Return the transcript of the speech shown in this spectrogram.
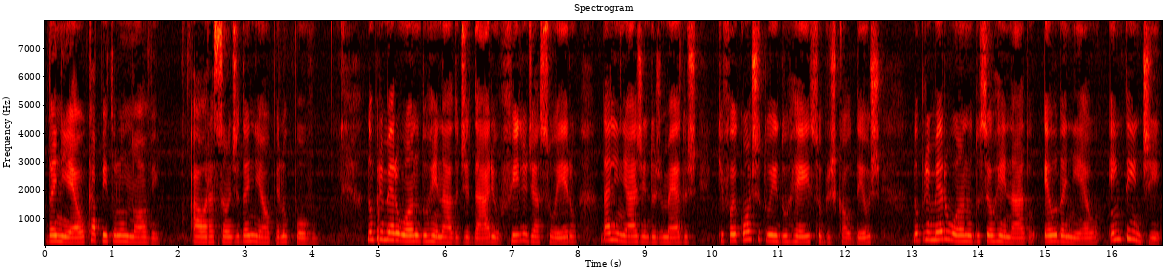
Daniel, capítulo 9 A oração de Daniel pelo povo. No primeiro ano do reinado de Dário, filho de Assuero, da linhagem dos Medos, que foi constituído rei sobre os caldeus, no primeiro ano do seu reinado, eu, Daniel, entendi,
